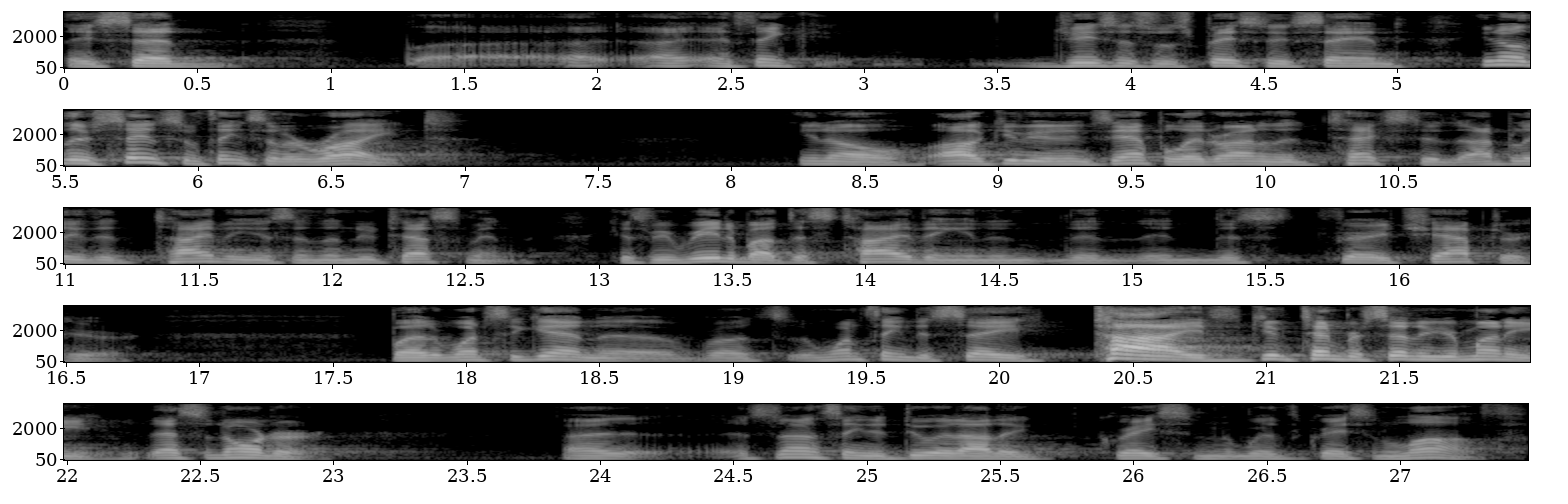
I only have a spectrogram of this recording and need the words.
They said uh, I, I think jesus was basically saying you know they're saying some things that are right. You know i'll give you an example later on in the text i believe the tithing is in the new testament because we read about this tithing in, in, in this very chapter here but once again uh, one thing to say tithe give 10% of your money that's an order uh, it's another thing to do it out of grace and with grace and love.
